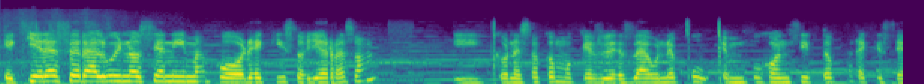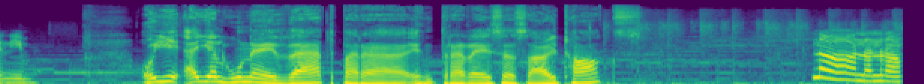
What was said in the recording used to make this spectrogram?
que, quiere hacer algo y no se anima por X o Y razón. Y con eso como que les da un empujoncito para que se anime. Oye, ¿hay alguna edad para entrar a esas iTalks? No, no, no.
